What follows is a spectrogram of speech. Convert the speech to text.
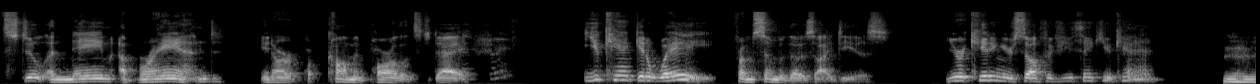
still a name, a brand in our common parlance today. You can't get away from some of those ideas you're kidding yourself if you think you can. Mm-hmm.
